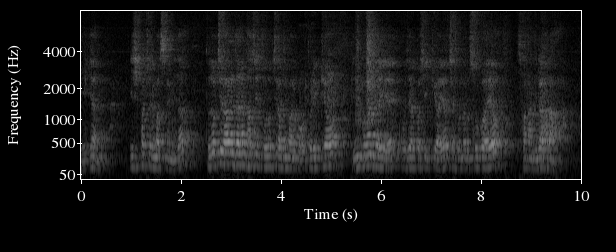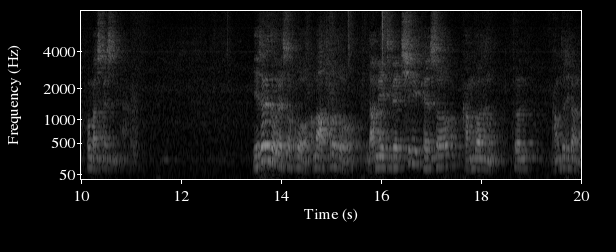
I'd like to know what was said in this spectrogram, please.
얘기합니다. 28절의 말씀입니다. 도둑질하는 자는 다시 도둑질하지 말고 돌이켜 빈궁한 자에게 고지할 것이 있기 위하여 제 손으로 수고하여 선한 일을 하라고 말씀했습니다. 예전에도 그랬었고 아마 앞으로도 남의 집에 침입해서 강도하는 그런 강도질하는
